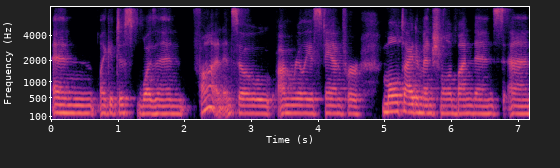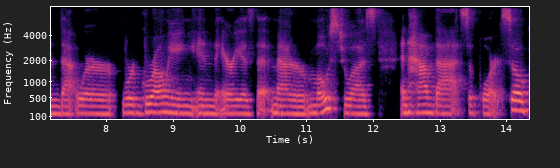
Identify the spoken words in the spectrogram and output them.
and like it just wasn't fun and so i'm really a stand for multidimensional abundance and that we're we're growing in the areas that matter most to us and have that support so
